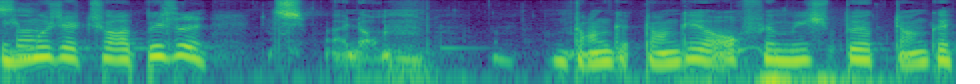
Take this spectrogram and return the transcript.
ich muss jetzt schon ein bisschen Danke, danke auch für mich, Birg, danke.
